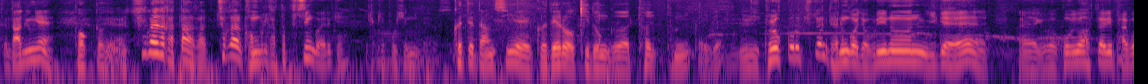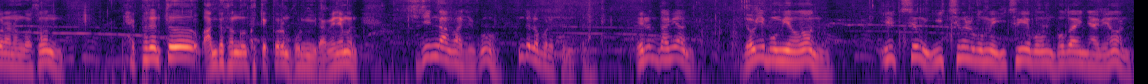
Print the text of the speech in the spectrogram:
그 나중에 복도에 예, 추가해서 갖다가 추가 건물을 갖다 붙인 거 이렇게 이렇게 보시면 돼요. 그때 당시에 그대로 기둥 그 터, 텁니까 이게? 음, 그렇고로 추정되는 거죠. 우리는 이게 에, 그 고고학자들이 발견하는 것은 100% 완벽한 건 그때 거는 모릅니다. 왜냐면 지진 나가지고 흔들려 버렸으니까. 예를 들면 여기 보면 1층, 2층을 보면 2층에 보면 뭐가 있냐면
